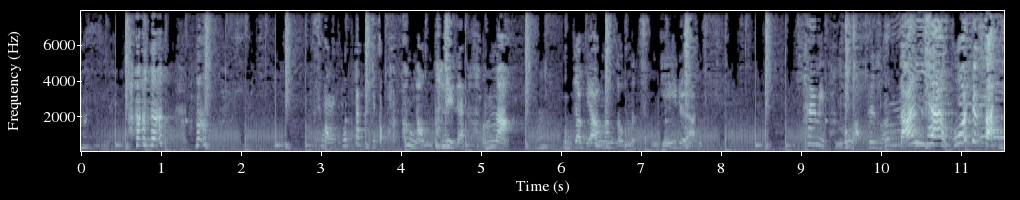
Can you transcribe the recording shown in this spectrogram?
맞지? 그냥 코딱지가 팍팍 나온 날이래. 엄마, 응? 진짜 미안한데 엄마 지금 예의를 안. 삶이 밥먹 앞에서 난 사람 꼬리 봤어.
